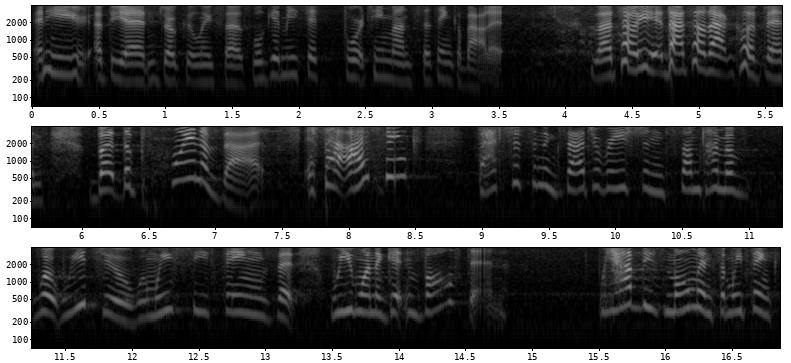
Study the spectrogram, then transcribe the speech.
And he, at the end, jokingly says, Well, give me 14 months to think about it. That's how, he, that's how that clip ends. But the point of that is that I think that's just an exaggeration sometime of what we do when we see things that we want to get involved in. We have these moments and we think,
